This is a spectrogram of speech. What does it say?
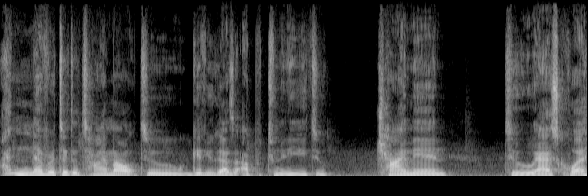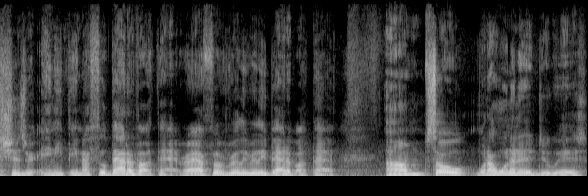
I never took the time out to give you guys an opportunity to chime in, to ask questions or anything. I feel bad about that, right? I feel really, really bad about that. Um, so what I wanted to do is,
